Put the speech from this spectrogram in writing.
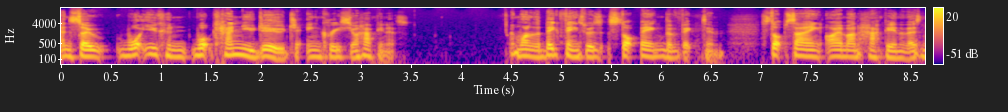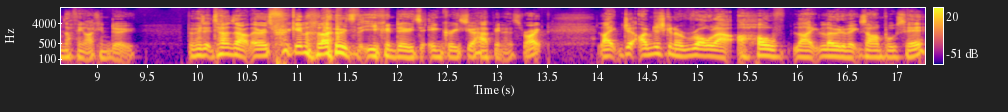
And so, what you can, what can you do to increase your happiness? And one of the big things was stop being the victim. Stop saying I'm unhappy and that there's nothing I can do. Because it turns out there is freaking loads that you can do to increase your happiness, right? Like I'm just going to roll out a whole like load of examples here,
